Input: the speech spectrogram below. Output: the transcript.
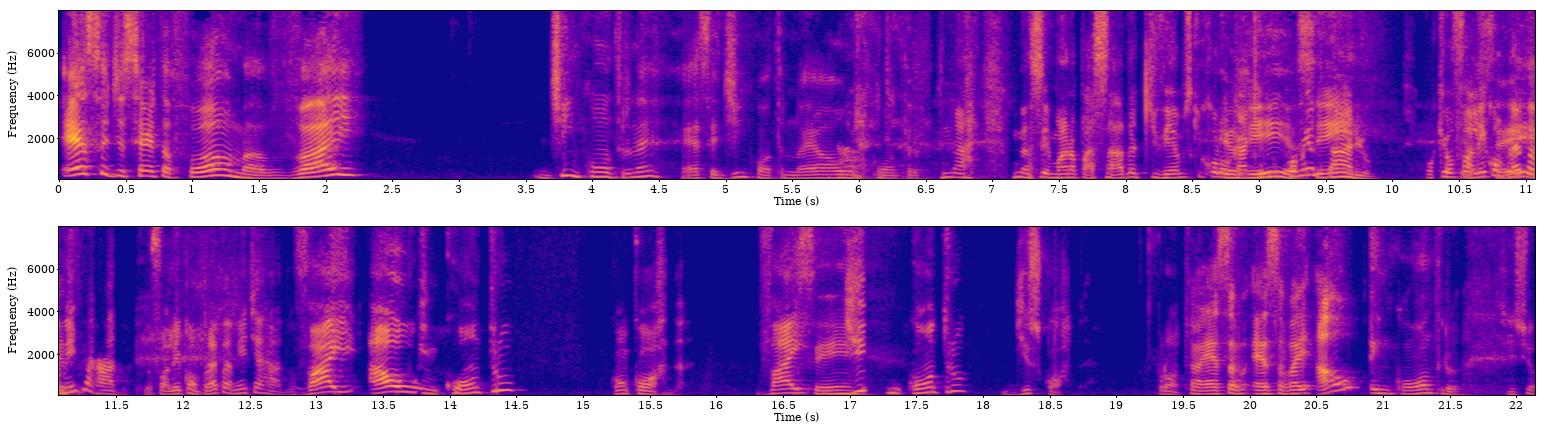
essa, de certa forma, vai de encontro, né? Essa é de encontro, não é ao encontro. Na, na semana passada tivemos que colocar vi, aqui no comentário. Sim. Porque eu falei eu completamente errado. Eu falei completamente errado. Vai ao encontro, concorda. Vai sim. de encontro, discorda. Pronto. Então, essa, essa vai ao encontro sim,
